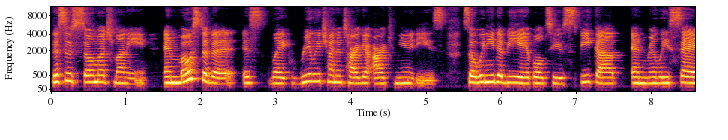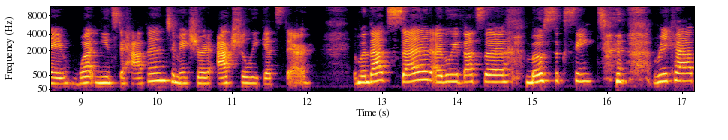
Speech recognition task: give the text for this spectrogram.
This is so much money. And most of it is like really trying to target our communities. So we need to be able to speak up and really say what needs to happen to make sure it actually gets there. And when that's said, I believe that's the most succinct recap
